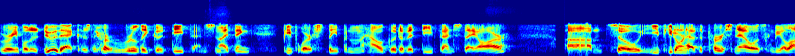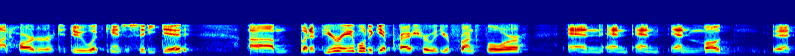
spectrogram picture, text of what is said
were able to do that because they're a really good defense, and I think people are sleeping on how good of a defense they are. Um, so if you don't have the personnel, it's going to be a lot harder to do what Kansas City did. Um, but if you're able to get pressure with your front four and and and and mug, uh,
